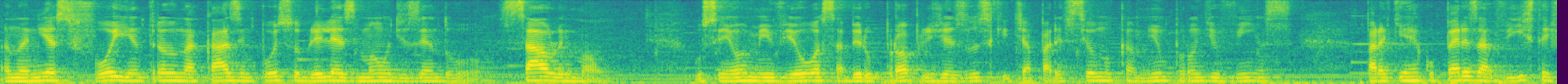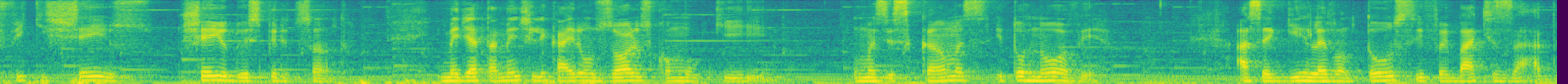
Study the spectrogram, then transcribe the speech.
Ananias foi, entrando na casa, impôs sobre ele as mãos, dizendo: Saulo, irmão, O Senhor me enviou a saber o próprio Jesus que te apareceu no caminho por onde vinhas, para que recuperes a vista e fiques cheio do Espírito Santo. Imediatamente lhe caíram os olhos como que umas escamas e tornou a ver. A seguir levantou-se e foi batizado.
